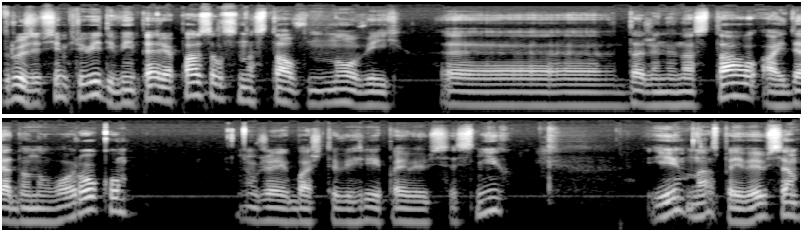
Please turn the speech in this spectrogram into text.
Друзі, всім привіт! В Imperia Puzzles настав новий, е, навіть не настав, а йде до нового року. Вже, як бачите, в ігрі з'явився сніг. І в нас з'явився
